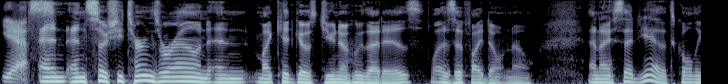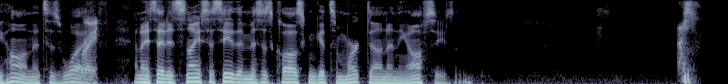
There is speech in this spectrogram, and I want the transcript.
yes. and and so she turns around, and my kid goes, "Do you know who that is?" As if I don't know. And I said, "Yeah, that's Goldie Hawn. That's his wife." Right. And I said, "It's nice to see that Mrs. Claus can get some work done in the off season."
